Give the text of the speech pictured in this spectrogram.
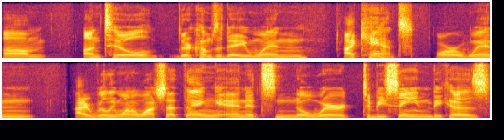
um, until there comes a day when i can't or when i really want to watch that thing and it's nowhere to be seen because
